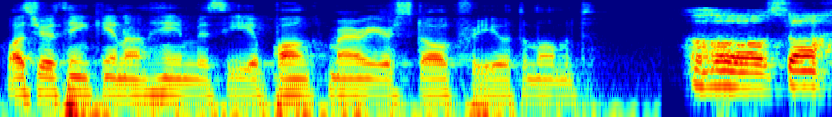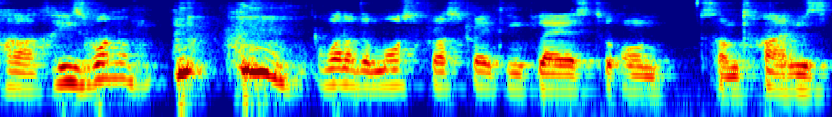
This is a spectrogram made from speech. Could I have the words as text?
What's your thinking on him? Is he a bonk, marry or stalk for you at the moment? Oh, Zaha. He's one of one of the most frustrating players to own sometimes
